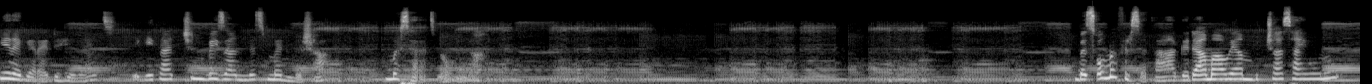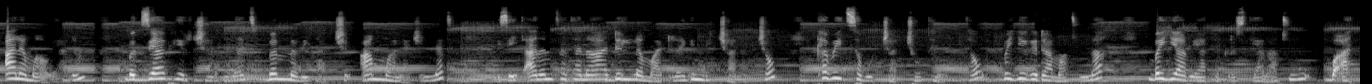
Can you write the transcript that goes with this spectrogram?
የነገረ ድህነት የጌታችን ቤዛነት መነሻ መሰረት ነውና በጾመ ፍልሰታ ገዳማውያን ብቻ ሳይሆኑ ዓለማውያንም በእግዚአብሔር ቸርነት በእመቤታችን አማላጅነት የሰይጣንን ፈተና ድል ለማድረግ እንዲቻላቸው ከቤተሰቦቻቸው ተለይተው በየገዳማቱና በየአብያተ ክርስቲያናቱ በዓት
